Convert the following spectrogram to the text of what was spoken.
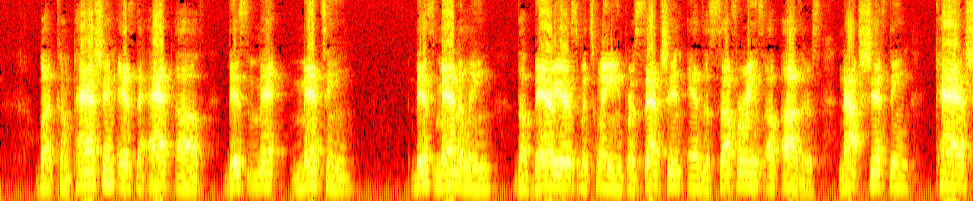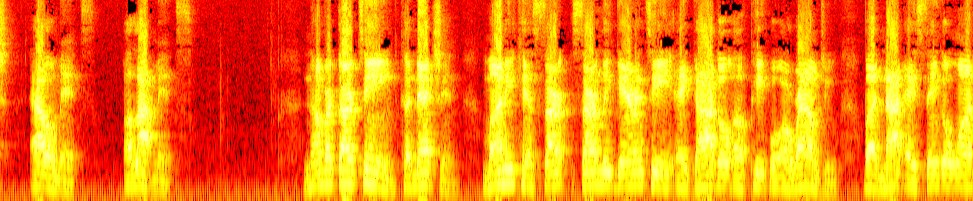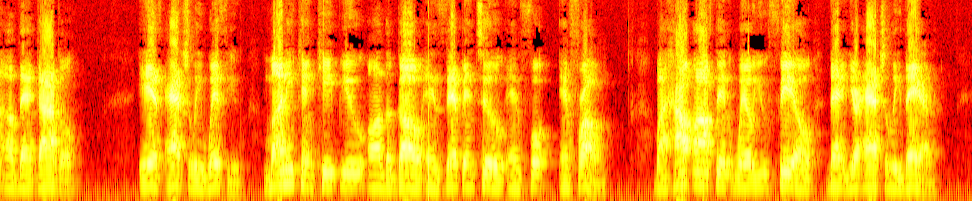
But compassion is the act of dismantling, dismantling the barriers between perception and the sufferings of others, not shifting cash allotments. allotments. Number 13, connection. Money can cer- certainly guarantee a goggle of people around you, but not a single one of that goggle is actually with you. Money can keep you on the go and zip into and, fo- and fro. But how often will you feel that you're actually there?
